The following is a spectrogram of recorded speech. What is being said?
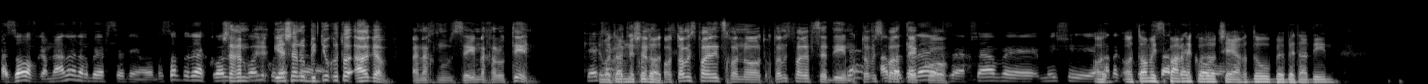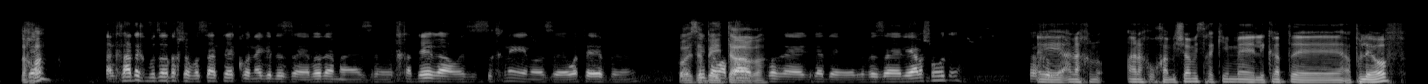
עזוב, גם לנו אין הרבה הפסדים, אבל בסוף, אתה יודע, כל... יש לכם- כל נקודה יש לנו בדיוק אותו, אגב, אנחנו זהים לחלוטין. כן, כן. אותו מספר ניצחונות, אותו מספר הפסדים, כן, אותו אבל מספר אתה יודע תיקו, איך זה, עכשיו אה, מישהי, אותו מספר תיקו- נקודות שירדו בבית הדין. נכון? אחת הקבוצות עכשיו עושה תיקו נגד איזה, לא יודע מה, איזה חדרה או איזה סכנין או איזה whatever. או איזה בית"ר. אה, גדל, וזה נהיה משמעותי. אה, אנחנו, אנחנו חמישה משחקים אה, לקראת אה, הפלייאוף.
